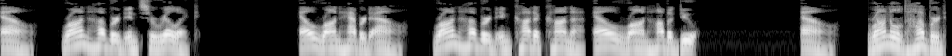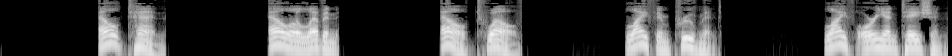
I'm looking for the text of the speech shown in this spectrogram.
L. Ron Hubbard in Cyrillic L. Ron Hubbard L. Ron Hubbard in Katakana, L. Ron Habadu L. Ronald Hubbard L10 L11 L12 Life improvement Life orientation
